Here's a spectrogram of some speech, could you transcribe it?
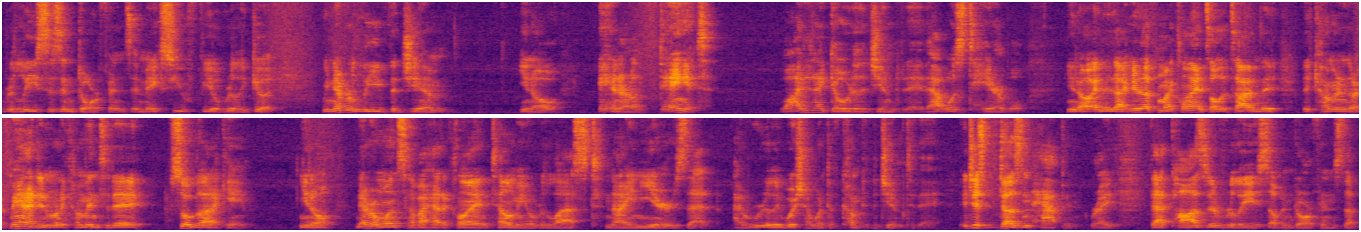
releases endorphins. It makes you feel really good. We never leave the gym, you know, and are like, dang it, why did I go to the gym today? That was terrible. You know, and I hear that from my clients all the time. They, they come in and they're like, man, I didn't want to come in today. I'm so glad I came. You know, never once have I had a client tell me over the last nine years that I really wish I wouldn't have come to the gym today. It just doesn't happen, right? That positive release of endorphins, the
